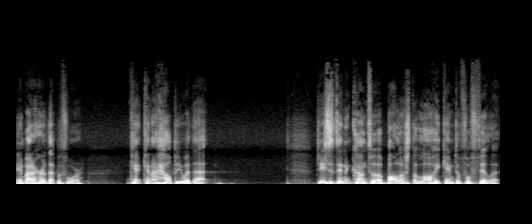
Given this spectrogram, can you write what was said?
Anybody heard that before? Can, can I help you with that? Jesus didn't come to abolish the law, he came to fulfill it.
